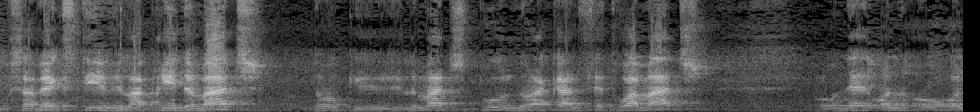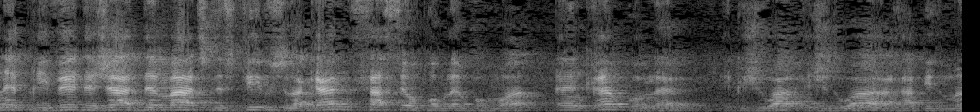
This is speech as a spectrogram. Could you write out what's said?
Vous savez que Steve il a pris deux matchs. Donc le match pool dans la Cannes, c'est trois matchs. On est, on, est, privé déjà deux matchs de Steve sur la canne. Ça, c'est un problème pour moi, un grand problème, et que je dois, je dois rapidement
